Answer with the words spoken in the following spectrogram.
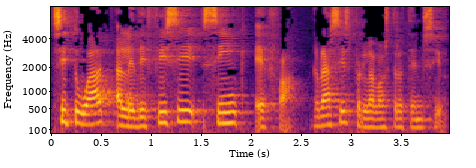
situat a l'edifici 5F. Gràcies per la vostra atenció.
